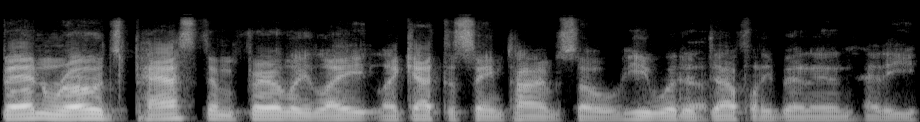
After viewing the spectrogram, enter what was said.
Ben Rhodes passed him fairly late, like at the same time. So he would have Yeah. definitely been in had he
